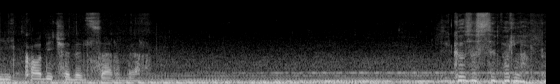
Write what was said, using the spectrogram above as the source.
Il codice del server. Di cosa stai parlando?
